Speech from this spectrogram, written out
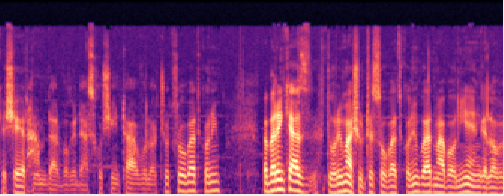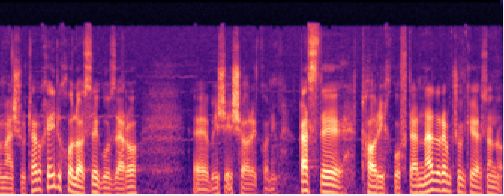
که شعر هم در واقع دستخوش این تحولات شد صحبت کنیم و برای اینکه از دوره مشروطه صحبت کنیم باید مبانی انقلاب مشروطه رو خیلی خلاصه گذرا بهش اشاره کنیم. قصد تاریخ گفتن ندارم چون که اصلا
